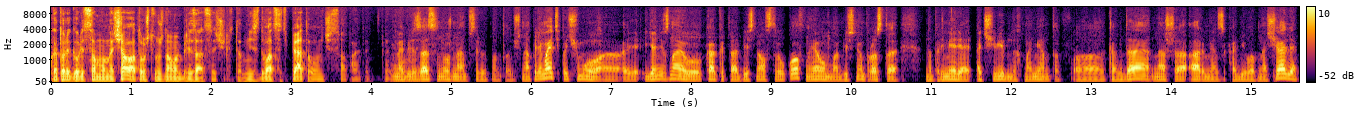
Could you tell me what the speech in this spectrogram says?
который говорит с самого начала о том, что нужна мобилизация, чуть ли там не с 25-го числа. Про это, Мобилизация нужна абсолютно точно. А понимаете, почему? А, я не знаю, как это объяснял Стрелков, но я вам объясню просто на примере очевидных моментов. А, когда наша армия заходила в начале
